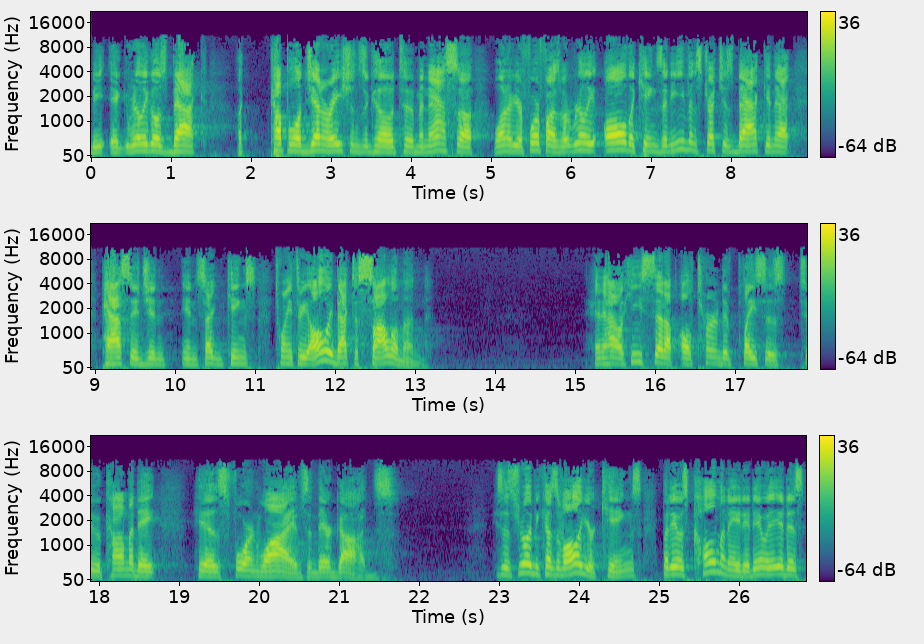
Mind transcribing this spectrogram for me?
it really goes back a couple of generations ago to Manasseh, one of your forefathers, but really all the kings, and he even stretches back in that passage in, in 2 Kings 23 all the way back to Solomon and how he set up alternative places to accommodate his foreign wives and their gods. He says it's really because of all your kings, but it was culminated, it, it, is,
